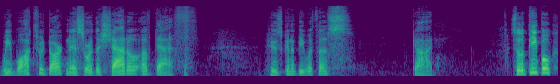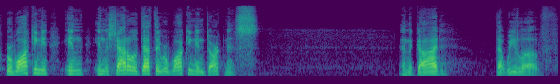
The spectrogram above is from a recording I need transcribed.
we walk through darkness or the shadow of death, who's going to be with us? God. So the people were walking in, in the shadow of death, they were walking in darkness. And the God that we love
